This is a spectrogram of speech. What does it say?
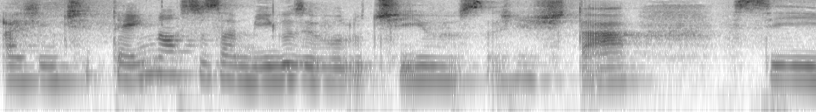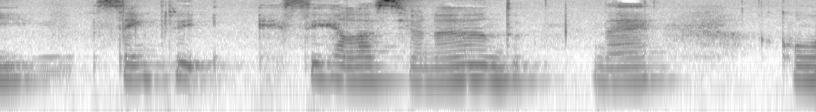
a gente tem nossos amigos evolutivos, a gente está se sempre se relacionando, né, com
